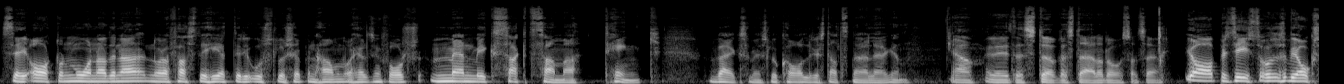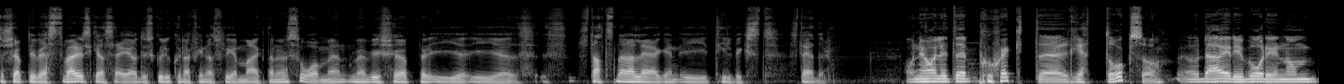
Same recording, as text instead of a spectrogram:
säg 18 månaderna några fastigheter i Oslo, Köpenhamn och Helsingfors men med exakt samma tänk. Verksamhetslokaler i stadsnära lägen. Ja, eller lite större städer då så att säga. Ja, precis. Och vi har också köpt i Västsverige ska jag säga. Det skulle kunna finnas fler marknader än så, men, men vi köper i, i stadsnära lägen i tillväxtstäder. Och ni har lite projekträtter också. Och där är det ju både inom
